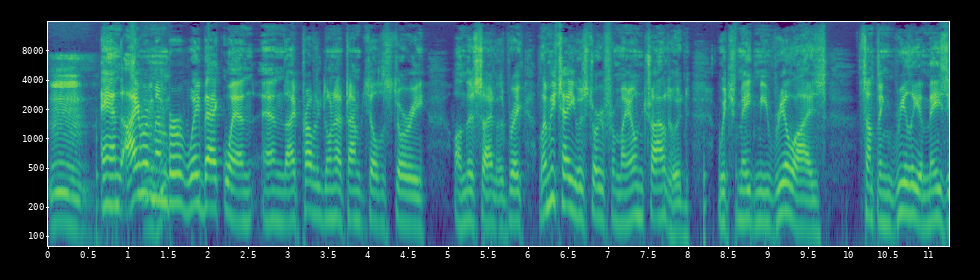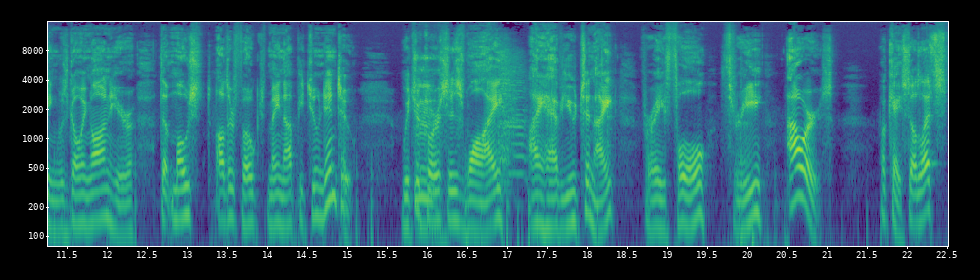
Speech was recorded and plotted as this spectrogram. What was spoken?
Mm. And I mm-hmm. remember mm-hmm. way back when, and I probably don't have time to tell the story on this side of the break. Let me tell you a story from my own childhood, which made me realize something really amazing was going on here that most other folks may not be tuned into, which of mm. course is why I have you tonight for a full three hours. Okay, so let's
